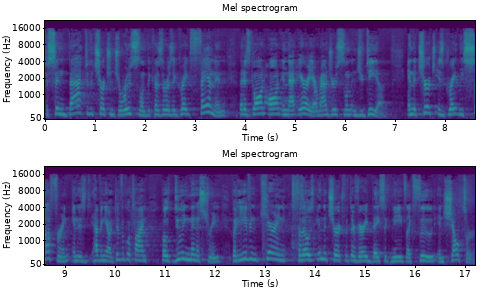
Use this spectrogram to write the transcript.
to send back to the church in Jerusalem because there is a great famine that has gone on in that area around Jerusalem and Judea. And the church is greatly suffering and is having a difficult time both doing ministry, but even caring for those in the church with their very basic needs like food and shelter.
